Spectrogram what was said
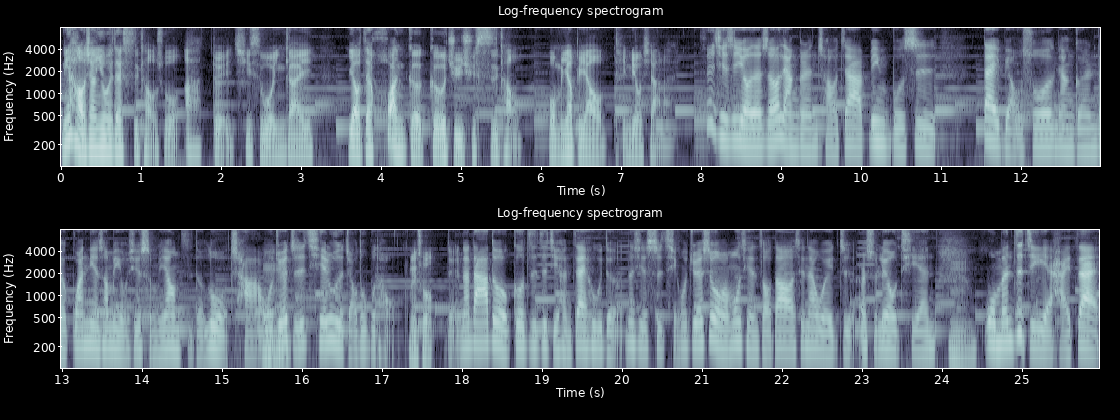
你好像又会在思考说啊，对，其实我应该。要再换个格局去思考，我们要不要停留下来？所以其实有的时候两个人吵架，并不是代表说两个人的观念上面有些什么样子的落差。嗯、我觉得只是切入的角度不同。没错。对，那大家都有各自自己很在乎的那些事情。我觉得是我们目前走到现在为止二十六天，嗯，我们自己也还在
